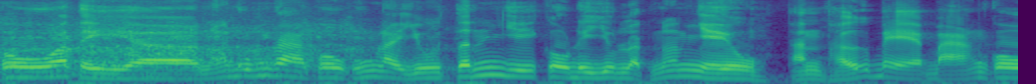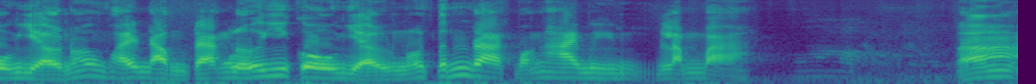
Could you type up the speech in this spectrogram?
Cô á thì à, nói đúng ra cô cũng là vui tính với cô đi du lịch nó nhiều. Thành thử bè bạn cô giờ nó không phải đồng trang lứa với cô giờ nó tính ra khoảng 25 bà. Đó.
